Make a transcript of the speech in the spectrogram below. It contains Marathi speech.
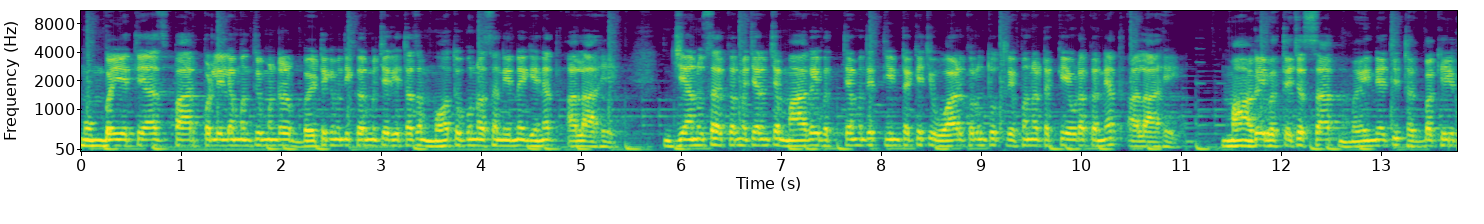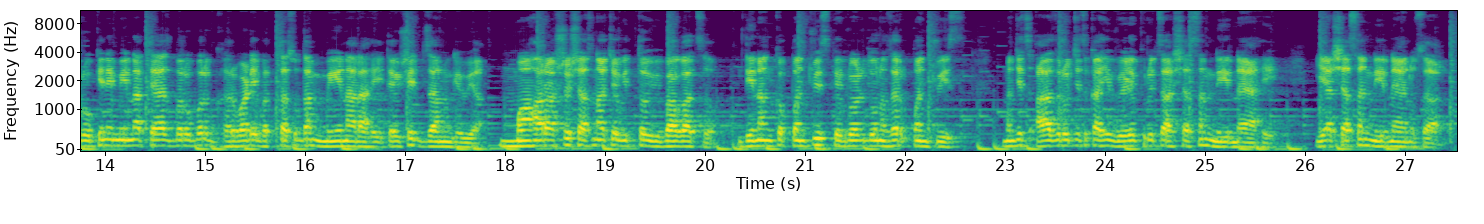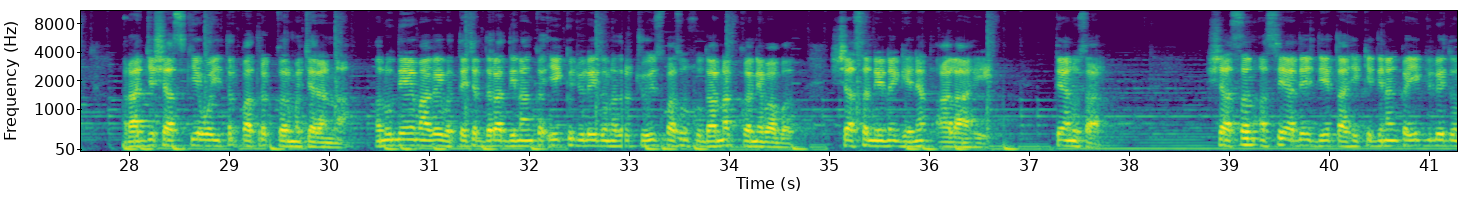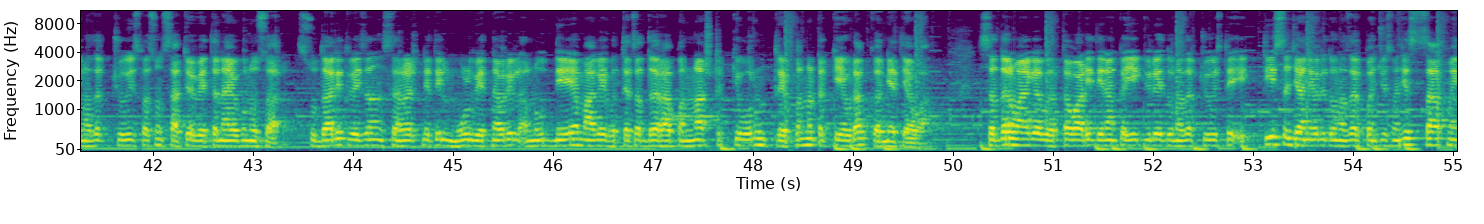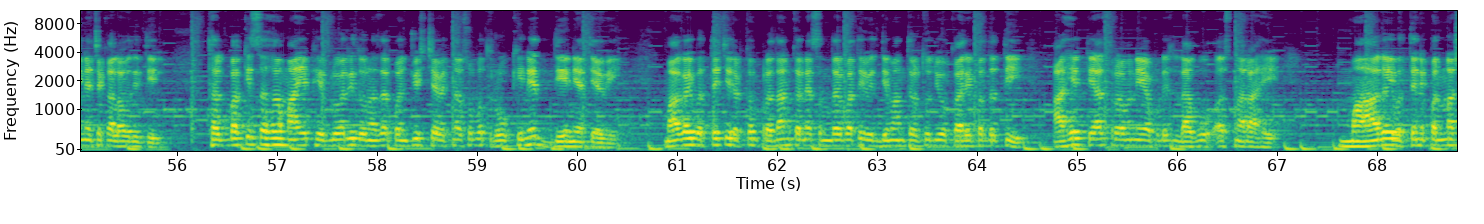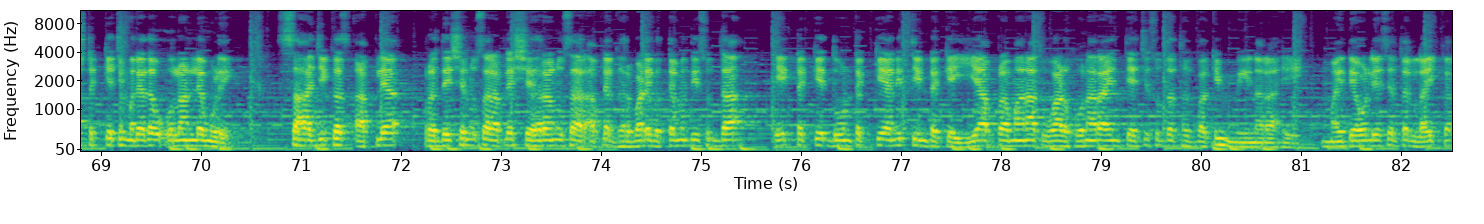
मुंबई येथे आज पार पडलेल्या मंत्रिमंडळ बैठकीमध्ये कर्मचारी हिताचा महत्त्वपूर्ण असा निर्णय घेण्यात आला आहे. ज्यानुसार कर्मचाऱ्यांच्या महागाई भत्त्यामध्ये तीन टक्क्याची वाढ करून तो त्रेपन्न टक्के एवढा करण्यात आला आहे. महागाई भत्त्याच्या सात महिन्याची थकबाकी रोखीने मिळणार त्याचबरोबर घरवाडे भत्ता सुद्धा मिळणार आहे. त्याविषयी जाणून घेऊया. महाराष्ट्र शासनाच्या वित्त विभागाचं दिनांक पंचवीस फेब्रुवारी दोन हजार पंचवीस म्हणजेच आज रोजीचं काही वेळेपूर्वीचा शासन निर्णय आहे. या शासन निर्णयानुसार राज्य शासकीय व इतर पात्र कर्मचाऱ्यांना अनुज्ञेय महागाई भत्त्याच्या दरात दिनांक एक जुलै दोन हजार चोवीसपासून सुधारणा करण्याबाबत शासन निर्णय घेण्यात आला आहे. त्यानुसार शासन असे आदेश देत आहे की दिनांक एक जुलै दोन हजार चोवीसपासून सातव्या वेतन आयोगानुसार सुधारित वेतन संरचनेतील मूळ वेतनावरील अनुज्ञेय महागाई भत्त्याचा दर हा पन्नास टक्केवरून त्रेपन्न टक्के एवढा करण्यात यावा. सदर महागाई भत्तावाढी दिनांक एक जुलै दोन हजार चोवीस ते एकतीस जानेवारी दोन हजार पंचवीस म्हणजे सात महिन्याच्या कालावधीतील थकबाकीसह माये फेब्रुवारी दोन हजार पंचवीसच्या वेतनासोबत रोखीने देण्यात यावी. महागाई भत्त्याची रक्कम प्रदान करण्यासंदर्भातील विद्यमान तरतुदी व कार्यपद्धती आहे त्याचप्रमाणे यापुढे लागू असणार आहे. महागाई भत्त्याने पन्नास टक्क्याची मर्यादा ओलांडल्यामुळे साहजिकच आपल्या प्रदेशानुसार आपल्या शहरानुसार आपल्या घरभाडे भत्त्यामध्ये सुद्धा एक टक्के दोन टक्के आणि तीन टक्के या प्रमाणात वाढ होणार आहे आणि त्याची सुद्धा थकबाकी मिळणार आहे. माहिती आवडली असेल तर लाईक करा.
